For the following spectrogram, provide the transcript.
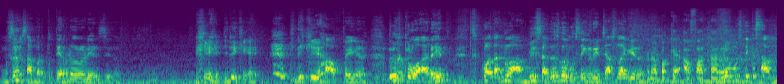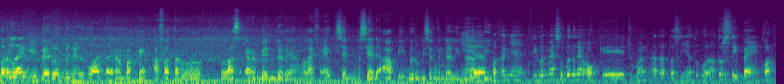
mesti Hah? kesambar petir dulu dia di situ jadi kayak jadi kayak HP gitu lu keluarin kekuatan lu habis terus lu mesti nge-recharge lagi tuh Kenapa kayak Avatar? lu mesti kesambar lagi biar lu punya kekuatan Kenapa kayak Avatar Last Airbender yang live action masih ada api baru bisa ngendalin iya api. makanya filmnya sebenarnya oke cuman adaptasinya tuh kurang terus si Pengkor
